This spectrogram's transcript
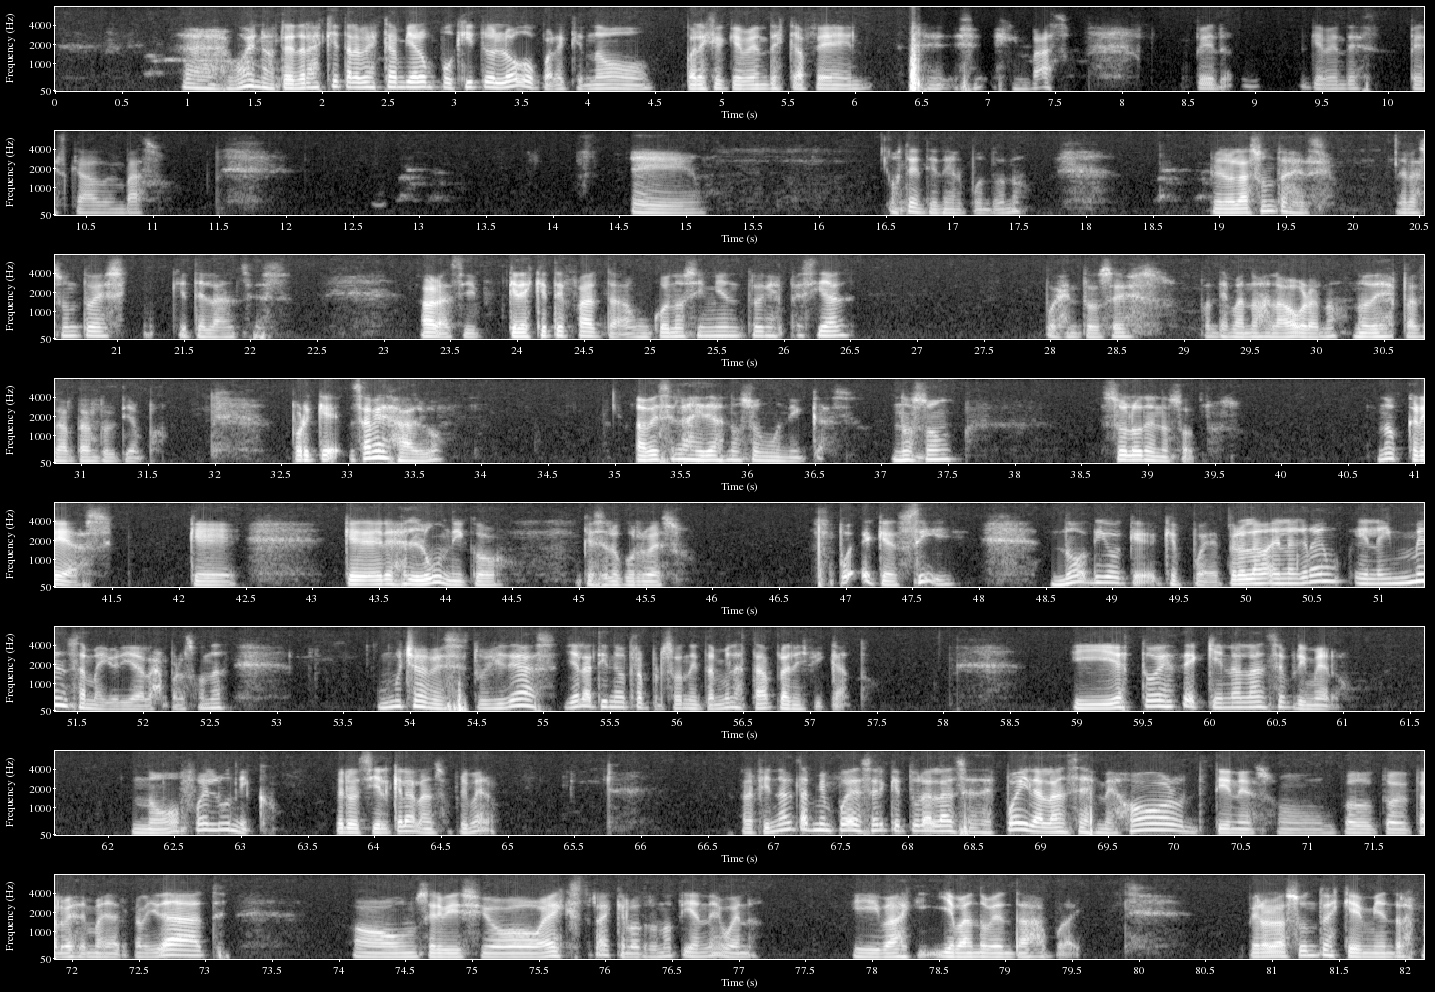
eh, bueno, tendrás que tal vez cambiar un poquito el logo para que no parezca que vendes café en, en vaso, pero que vendes pescado en vaso. Eh, usted entiende el punto, ¿no? Pero el asunto es ese. El asunto es que te lances. Ahora, si crees que te falta un conocimiento en especial, pues entonces ponte manos a la obra, ¿no? No dejes pasar tanto el tiempo. Porque, ¿sabes algo? A veces las ideas no son únicas, no son solo de nosotros. No creas que, que eres el único que se le ocurrió eso. Puede que sí, no digo que, puede, pero en, la gran, en la inmensa mayoría de las personas, muchas veces tus ideas ya la tiene otra persona y también la está planificando. Y esto es de quien la lance primero. No fue el único, pero sí el que la lanzó primero. Al final también puede ser que tú la lances después y la lances mejor, tienes un producto tal vez de mayor calidad o un servicio extra que el otro no tiene, bueno, y vas llevando ventaja por ahí. Pero el asunto es que mientras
